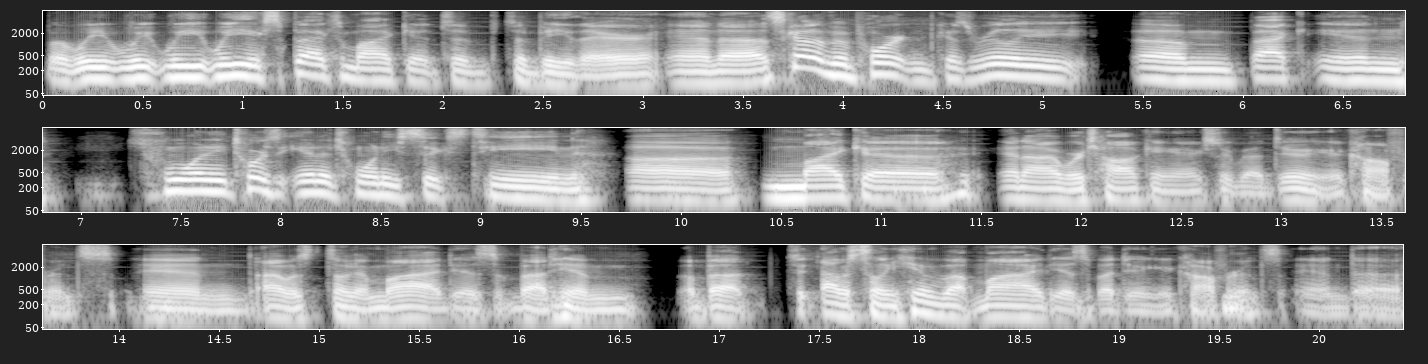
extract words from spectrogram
but we, we, we, we expect Micah to, to be there. And uh, it's kind of important because really um, back in 20 towards the end of 2016, uh, Micah and I were talking actually about doing a conference. And I was telling my ideas about him about I was telling him about my ideas about doing a conference and uh,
